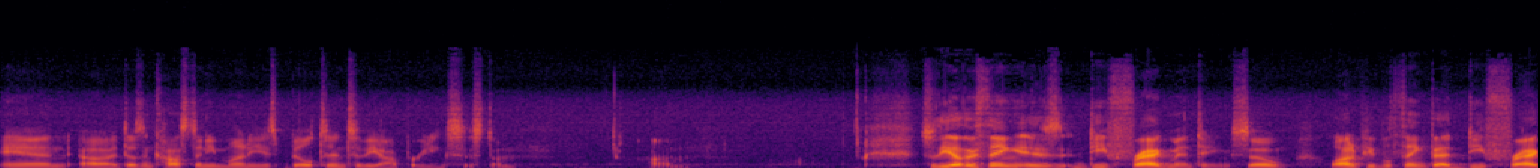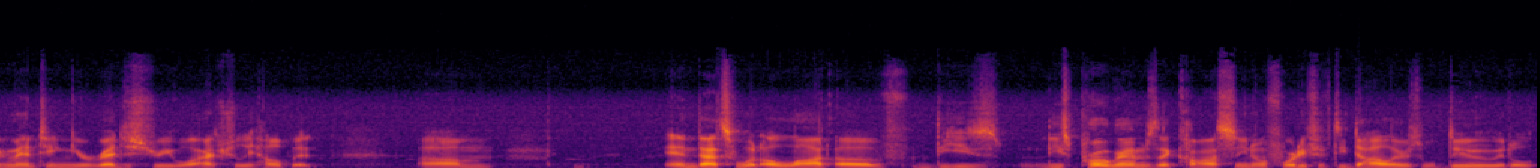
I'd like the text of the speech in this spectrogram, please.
and uh, it doesn't cost any money. It's built into the operating system. Um, so the other thing is defragmenting. So a lot of people think that defragmenting your registry will actually help it. Um, and that's what a lot of these these programs that cost you know 40 50 dollars will do it'll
